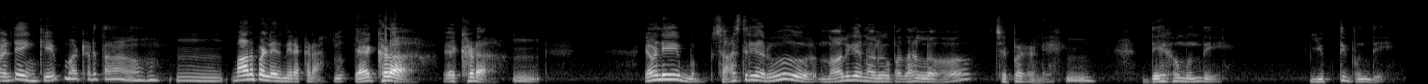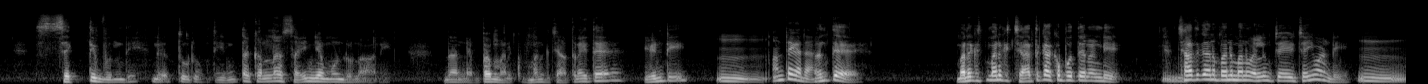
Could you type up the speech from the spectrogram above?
అంటే ఇంకేం మాట్లాడతాం. బాధపడలేదు మీరు అక్కడ ఎక్కడ? ఎక్కడ. ఏమండి శాస్త్రి గారు నాలుగే నాలుగు పదాల్లో చెప్పాడండి. దేహం ఉంది యుక్తి ఉంది శక్తి ఉంది నెత్తురు ఇంతకన్నా సైన్యం ఉండునా అని. దాన్ని ఎప్ప మనకు మనకి చేతనైతే ఏంటి. అంతే కదా? అంతే. మనకి మనకి చేత కాకపోతేనండి. చేతకాని పని మనం వెళ్ళి చేయ చెయ్యమండి. మ్మ్.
